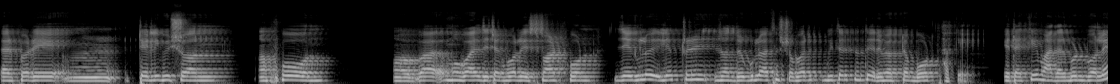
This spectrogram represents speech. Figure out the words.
তারপরে টেলিভিশন ফোন বা মোবাইল যেটাকে বলে স্মার্টফোন যেগুলো ইলেকট্রনিক যন্ত্রগুলো আছে, সবার ভিতরে কিন্তু এরকম একটা বোর্ড থাকে। এটাকে মাদারবোর্ড বলে।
